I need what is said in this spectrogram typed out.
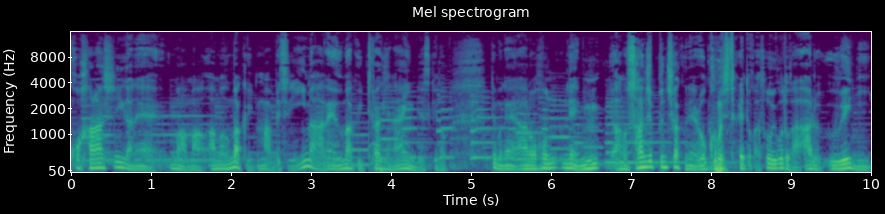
こう話がねまあまああんまうまくまあ別に今はねうまくいってるわけじゃないんですけどでもねあのほんねあの30分近くね録音したりとかそういうことがある上に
